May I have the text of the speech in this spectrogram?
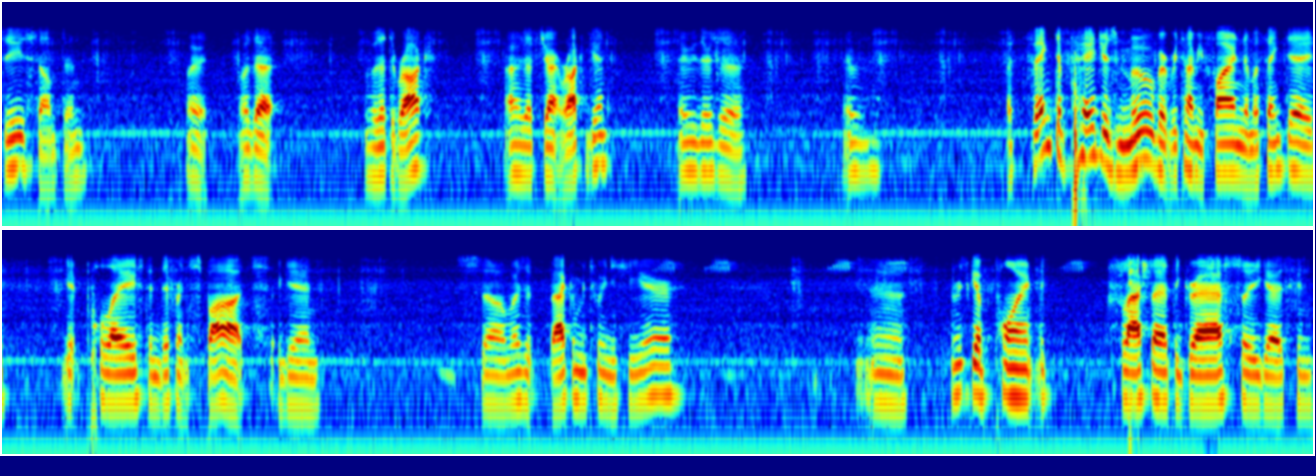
see something. Wait, what was that? Was that the rock? Is that giant rock again? Maybe there's a... I think the pages move every time you find them. I think they get placed in different spots again. So, what is it? Back in between here? Yeah. Let me just get a point the flashlight at the grass so you guys can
